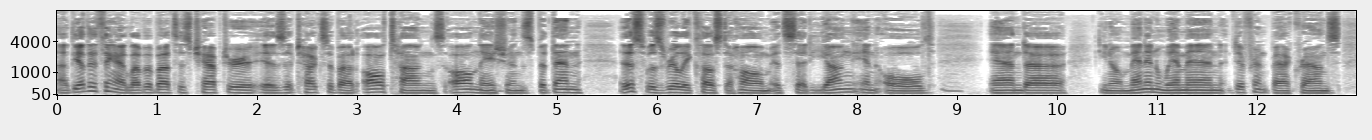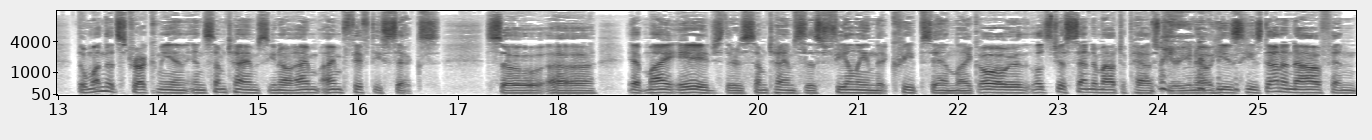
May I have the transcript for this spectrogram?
Uh, the other thing I love about this chapter is it talks about all tongues, all nations, but then this was really close to home. It said young and old, mm. And uh, you know, men and women, different backgrounds. The one that struck me, and, and sometimes, you know, I'm I'm 56, so uh, at my age, there's sometimes this feeling that creeps in, like, oh, let's just send him out to pasture. You know, he's he's done enough, and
